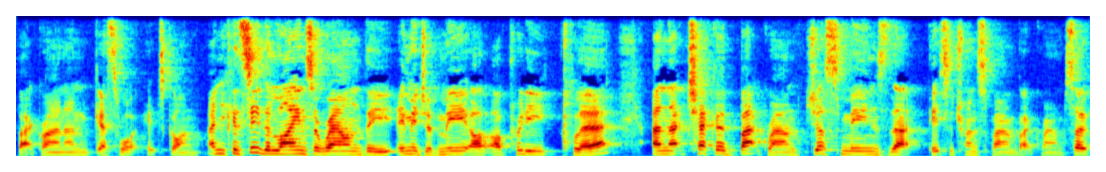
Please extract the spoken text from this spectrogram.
background and guess what? It's gone. And you can see the lines around the image of me are, are, pretty clear and that checkered background just means that it's a transparent background. So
